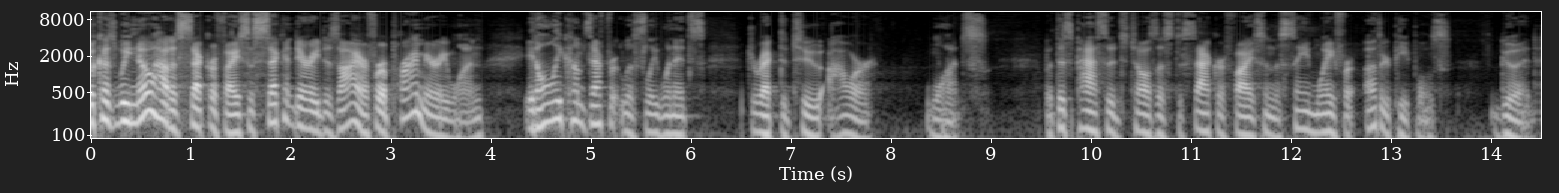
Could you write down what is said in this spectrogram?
because we know how to sacrifice a secondary desire for a primary one. It only comes effortlessly when it's directed to our wants. But this passage tells us to sacrifice in the same way for other people's good.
